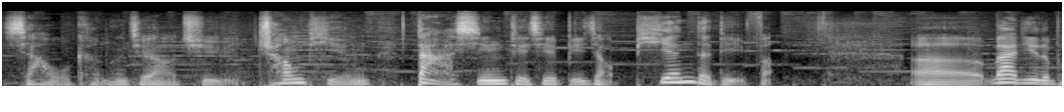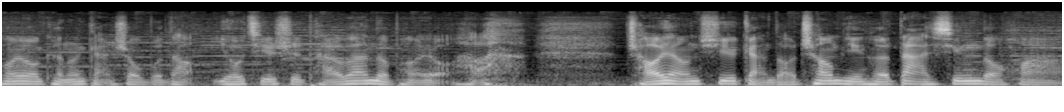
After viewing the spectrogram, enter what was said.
下午可能就要去昌平、大兴这些比较偏的地方。呃，外地的朋友可能感受不到，尤其是台湾的朋友哈。朝阳区赶到昌平和大兴的话，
